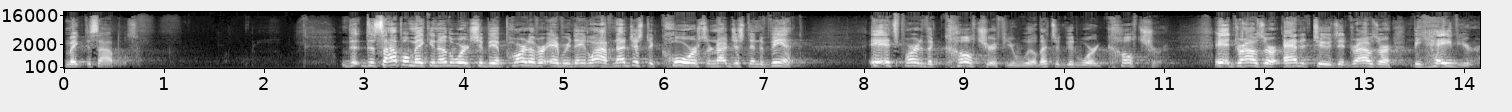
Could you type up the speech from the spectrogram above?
make disciples. The disciple making, in other words, should be a part of our everyday life, not just a course or not just an event. It's part of the culture, if you will. That's a good word, culture. It drives our attitudes, it drives our behavior.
